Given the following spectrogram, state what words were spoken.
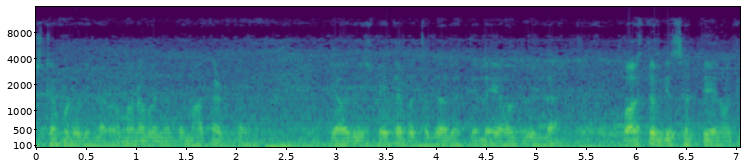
ಇಷ್ಟಪಡೋದಿಲ್ಲ. ಅವ್ರ ಮನ ಬಂದಂತೆ ಮಾತಾಡ್ತಾರೆ. ಯಾವುದೇ ಶ್ವೇತಪತ್ರದ ಅಗತ್ಯ ಇಲ್ಲ ಯಾವುದೂ ಇಲ್ಲ. ವಾಸ್ತವಿಕ ಸತ್ಯ ಏನು ಅಂತ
